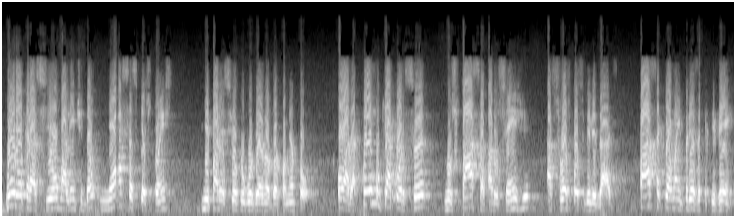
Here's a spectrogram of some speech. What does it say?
burocracia uma lentidão nessas questões que me pareceu que o governador comentou. Ora, como que a Corsã nos passa para o Senge as suas possibilidades? Passa que é uma empresa que vem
